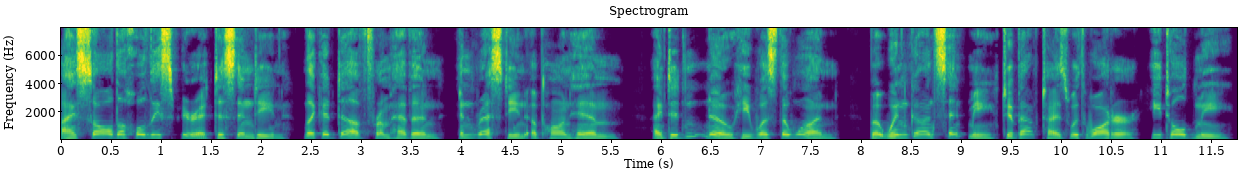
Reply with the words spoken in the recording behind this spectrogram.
I saw the Holy Spirit descending like a dove from heaven and resting upon him. I didn't know he was the one, but when God sent me to baptize with water, he told me,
